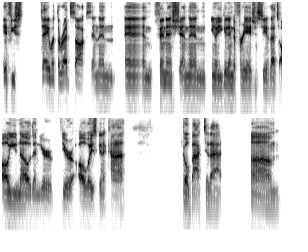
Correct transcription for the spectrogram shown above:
if you stay with the Red Sox and then and finish and then you know you get into free agency, if that's all you know, then you're you're always going to kind of go back to that. Um,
